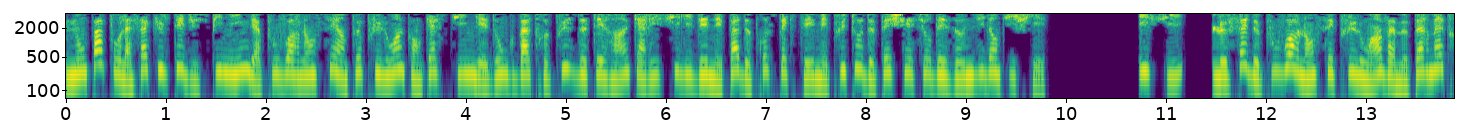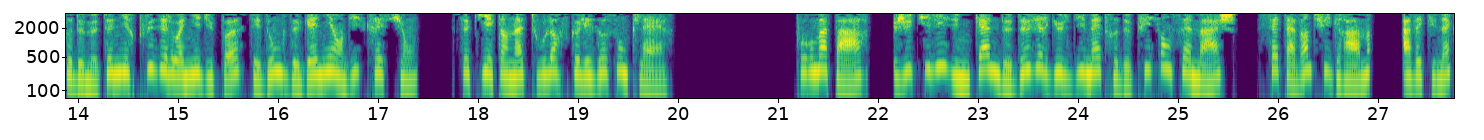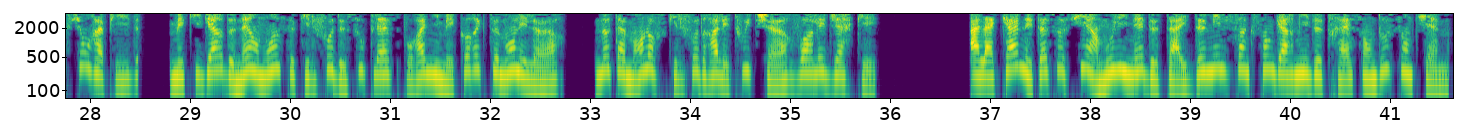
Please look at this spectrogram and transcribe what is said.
Non pas pour la faculté du spinning à pouvoir lancer un peu plus loin qu'en casting et donc battre plus de terrain car ici l'idée n'est pas de prospecter mais plutôt de pêcher sur des zones identifiées. Ici, le fait de pouvoir lancer plus loin va me permettre de me tenir plus éloigné du poste et donc de gagner en discrétion, ce qui est un atout lorsque les eaux sont claires. Pour ma part, j'utilise une canne de 2,10 mètres de puissance MH, 7 à 28 grammes, avec une action rapide, mais qui garde néanmoins ce qu'il faut de souplesse pour animer correctement les leurres, notamment lorsqu'il faudra les twitchers voire les jerker. À la canne est associé un moulinet de taille 2500 garni de tresse en 12 centièmes.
